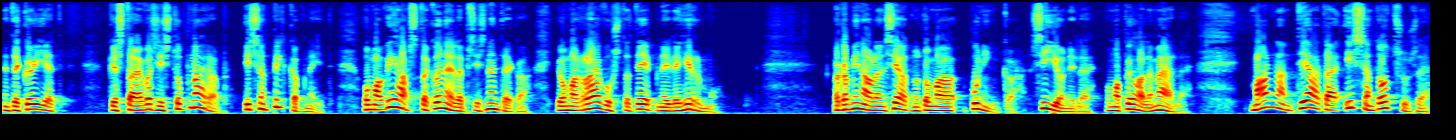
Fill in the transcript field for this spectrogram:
nende köied, kes taevas istub, naerab, issand pilkab neid. oma vihast ta kõneleb siis nendega ja oma raevust ta teeb neile hirmu. aga mina olen seadnud oma kuninga Siionile, oma pühale mäele. ma annan teada issand otsuse,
